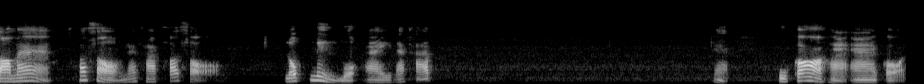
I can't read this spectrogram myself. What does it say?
ต่อมาข้อสองนะครับ ข้อสองลบหนึ่งบวก i นะครับครูก็หา r ก่อน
